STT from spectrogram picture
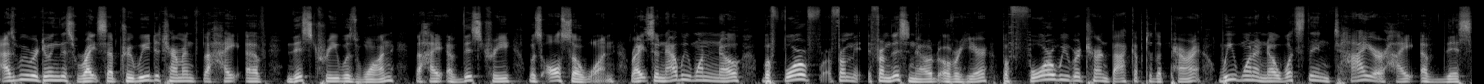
as we were doing this right subtree, we determined that the height of this tree was 1, the height of this tree was also 1, right? So now we want to know before from from this node over here, before we return back up to the parent, we want to know what's the entire height of this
